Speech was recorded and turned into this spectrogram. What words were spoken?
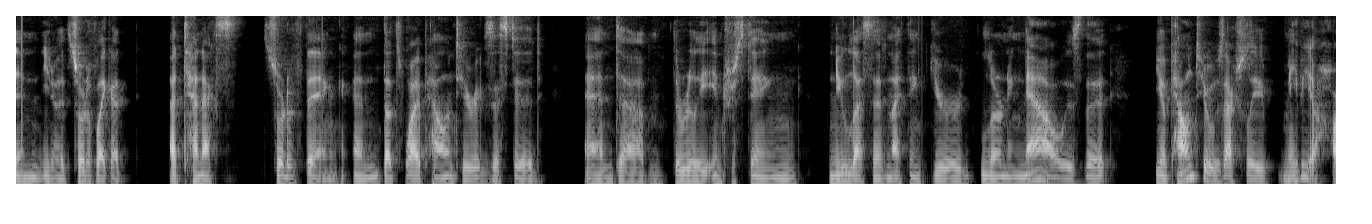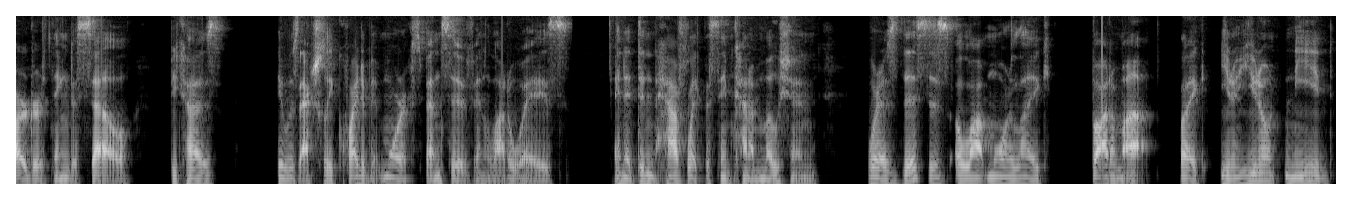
And you know, it's sort of like a a 10x sort of thing, and that's why Palantir existed and um, the really interesting new lesson I think you're learning now is that you know Palantir was actually maybe a harder thing to sell because it was actually quite a bit more expensive in a lot of ways, and it didn't have like the same kind of motion. Whereas this is a lot more like bottom up. Like you know you don't need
